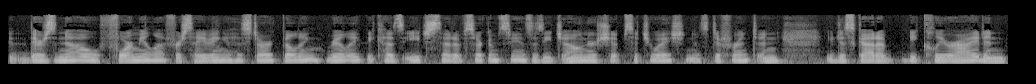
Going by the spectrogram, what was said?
there's no formula for saving a historic building, really, because each set of circumstances, each ownership situation is different, and you just got to be clear eyed and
